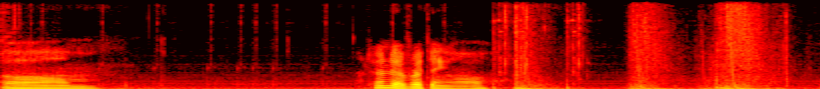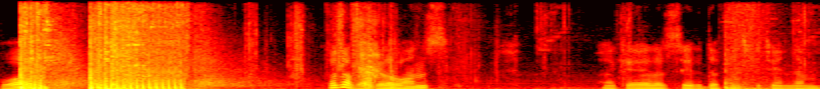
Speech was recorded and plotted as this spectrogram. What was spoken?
Um, turned everything off. Whoa. Those are regular ones. Okay, let's see the difference between them.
